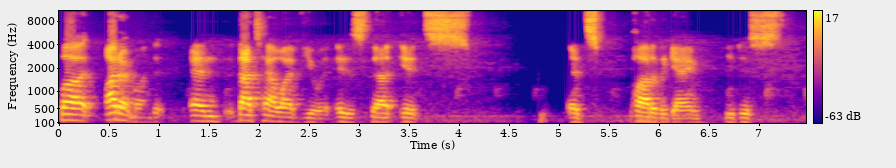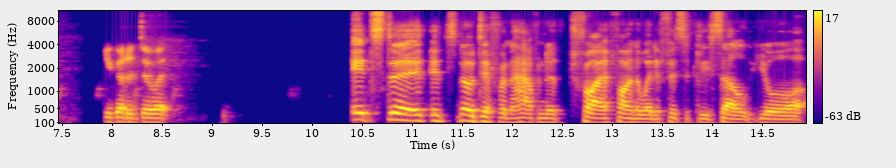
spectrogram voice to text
but I don't mind it, and that's how I view it. Is that it's it's part of the game. You just you got to do it. It's the it's no different than having to try and find a way to physically sell your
